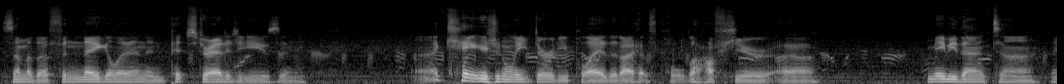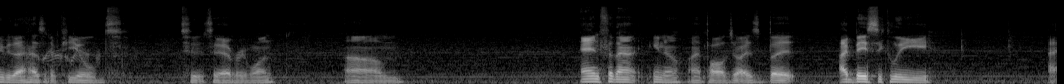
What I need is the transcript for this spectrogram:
some of the finagling and pit strategies and occasionally dirty play that I have pulled off here. Uh, maybe that uh, maybe that hasn't appealed to to everyone. Um, and for that, you know, I apologize. But I basically I,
